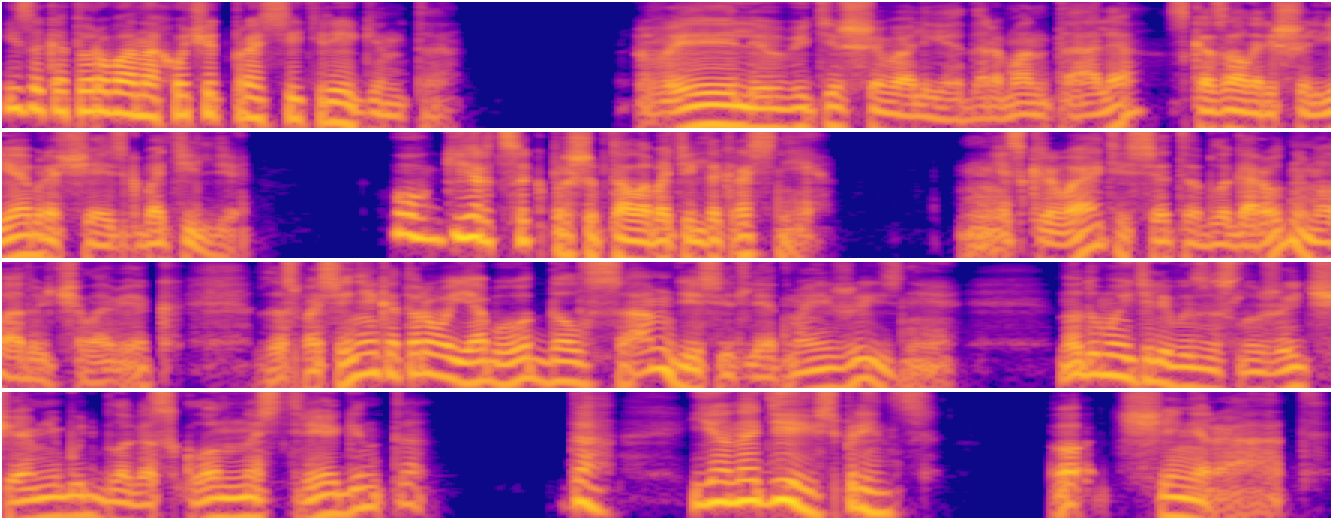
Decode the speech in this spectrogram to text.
и за которого она хочет просить регента. «Вы любите шевалье Дармонталя?» — сказал Ришелье, обращаясь к Батильде. «О, герцог!» — прошептала Батильда краснее. «Не скрывайтесь, это благородный молодой человек, за спасение которого я бы отдал сам десять лет моей жизни. Но думаете ли вы заслужить чем-нибудь благосклонность регента?» «Да, я надеюсь, принц». «Очень рад.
